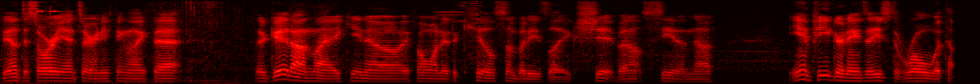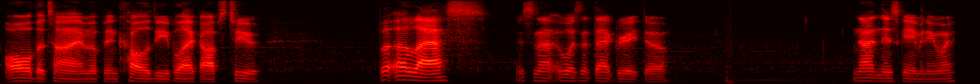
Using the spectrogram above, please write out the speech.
They don't disorient or anything like that. They're good on like, you know, if I wanted to kill somebody's like shit, but I don't see it enough. EMP grenades I used to roll with all the time up in Call of Duty Black Ops 2. But alas, it's not it wasn't that great though. Not in this game anyway.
